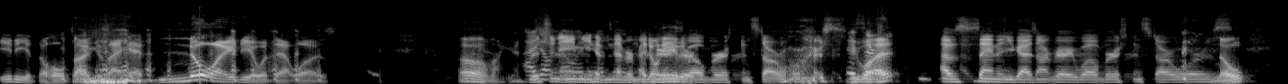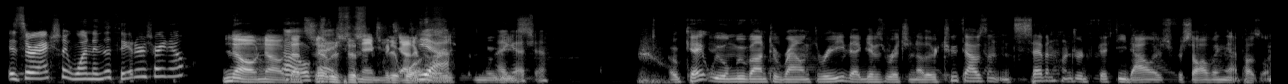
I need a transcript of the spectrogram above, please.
idiot the whole time because I had no idea what that was. Oh my god! Rich and Amy have never been I don't very either. well versed in Star Wars. You there- what? I was saying that you guys aren't very well versed in Star Wars. Nope. Is there actually one in the theaters right now? No, no, Oh, that's okay. just, It was the just- name of the it was. category. Yeah, for the I gotcha. Okay, we will move on to round three. That gives Rich another two thousand and seven hundred fifty dollars for solving that puzzle.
